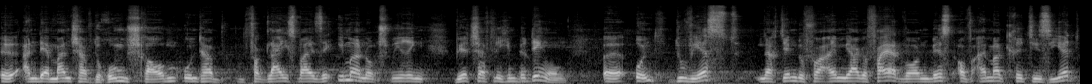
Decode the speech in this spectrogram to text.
äh, an der Mannschaft rumschrauben unter vergleichsweise immer noch schwierigen wirtschaftlichen Bedingungen. Äh, und du wirst nachdem du vor einem Jahr gefeiert worden bist, auf einmal kritisiert,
